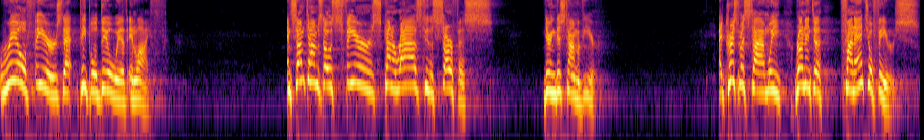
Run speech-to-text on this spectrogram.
real fears that people deal with in life. And sometimes those fears kind of rise to the surface during this time of year. At Christmas time, we run into financial fears.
